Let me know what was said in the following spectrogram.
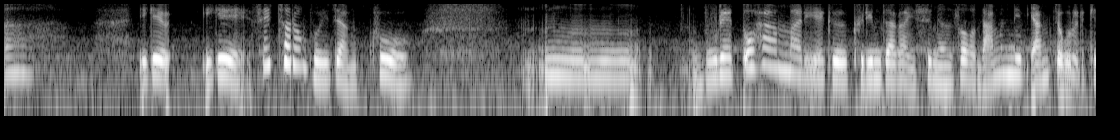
아. 이게 이게 새처럼 보이지 않고 음, 물에 또 한 마리의 그 그림자가 있으면서 나뭇잎 양쪽으로 이렇게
